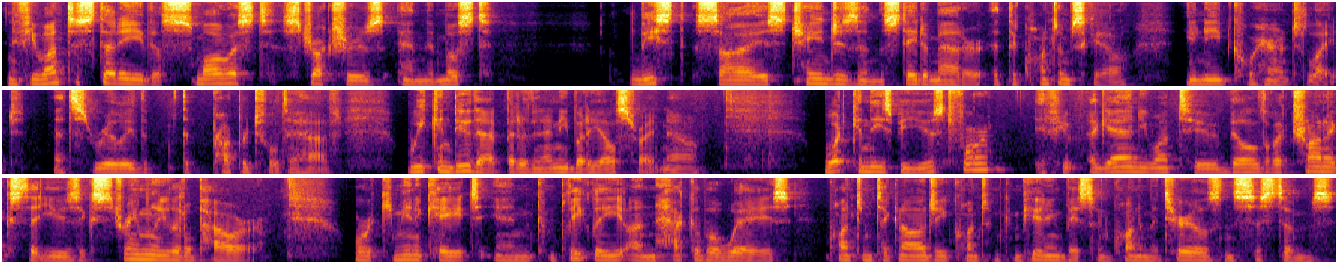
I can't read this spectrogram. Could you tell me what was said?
And if you want to study the smallest structures and the most least size changes in the state of matter at the quantum scale, you need coherent light. That's really the, the proper tool to have. We can do that better than anybody else right now. What can these be used for? If you, again you want to build electronics that use extremely little power or communicate in completely unhackable ways, quantum technology, quantum computing based on quantum materials and systems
